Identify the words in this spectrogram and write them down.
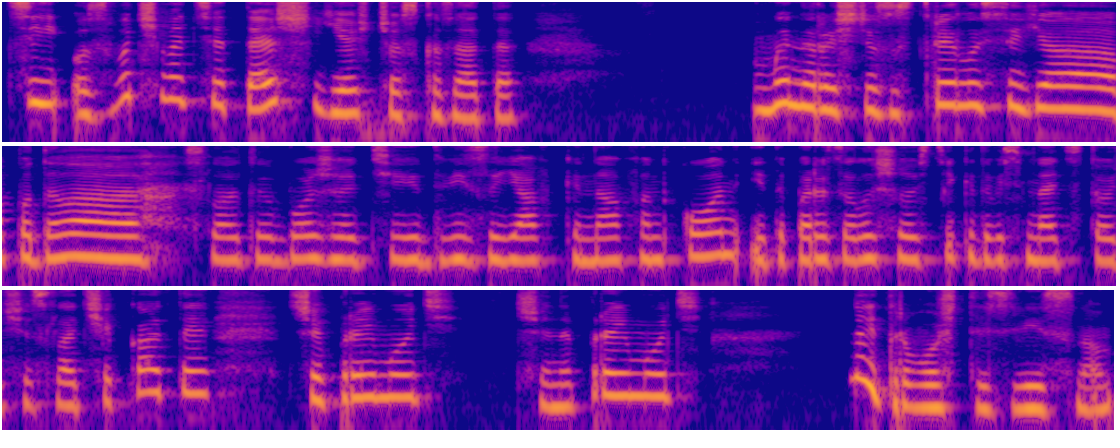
Цій озвучувачці теж є що сказати. Ми нарешті зустрілися. Я подала, слава Боже, ті дві заявки на фанкон, і тепер залишилось тільки до 18 числа чекати, чи приймуть, чи не приймуть. Ну і тривожити, звісно.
